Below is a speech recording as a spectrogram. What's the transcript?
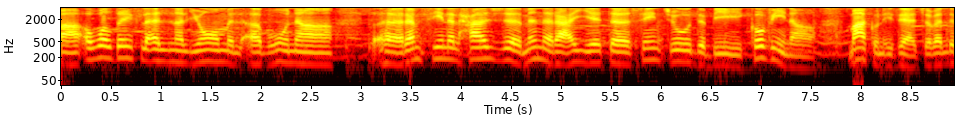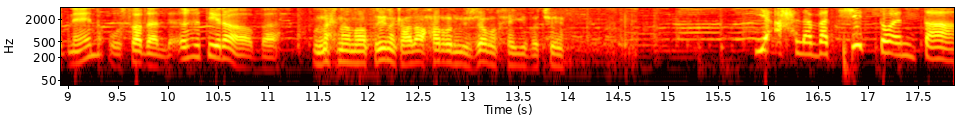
مع أول ضيف لنا اليوم الأبونا آه، رمسين الحاج من رعية Saint Jude بكوفينا. معكم إذاعة جبل لبنان وصدى الاغتراب. ونحن ناطرينك على أحر من الجمر خيي باتشي يا أحلى باتشيتو أنت.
